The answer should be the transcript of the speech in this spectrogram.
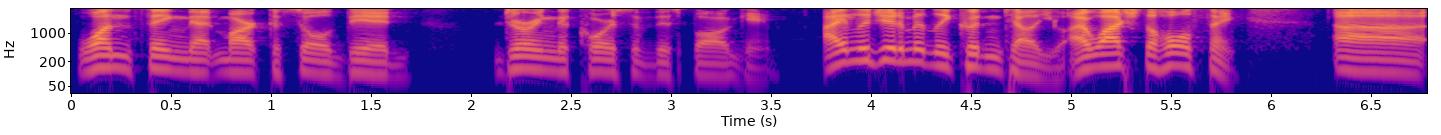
one thing that Marc Gasol did during the course of this ball game. I legitimately couldn't tell you. I watched the whole thing. Uh,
